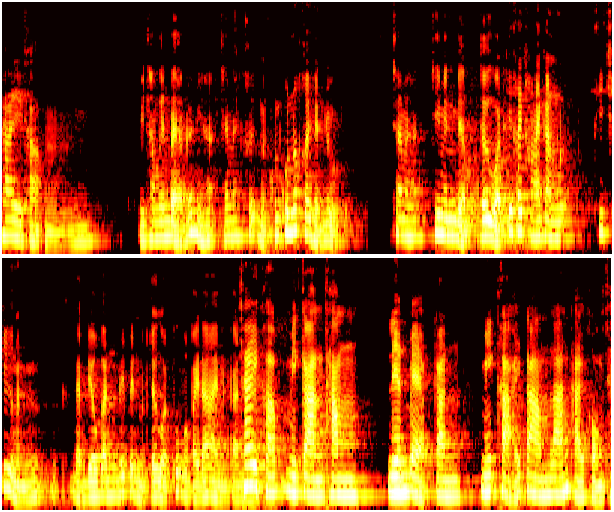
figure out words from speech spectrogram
ใช่ครับอืมมีทำกันแบบด้วยนี่ฮะใช่ไหมเคยเหมือนคุ้นๆว่าเคยเห็นอยู่ ใช่ไหมฮะที่เป็นแบบจรวดที่คล้าย ๆ กันที่ชื่อเหมือนแบบเดียวกันที่เป็นแบบจรวดพุ่งออกไปได้เหมือนกัน ใช่ครับ มีการทำเรียนแบบกัน มีขายตามร้านขายของช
